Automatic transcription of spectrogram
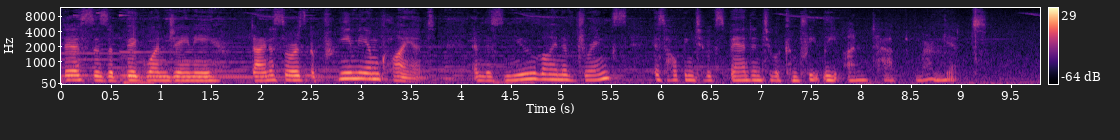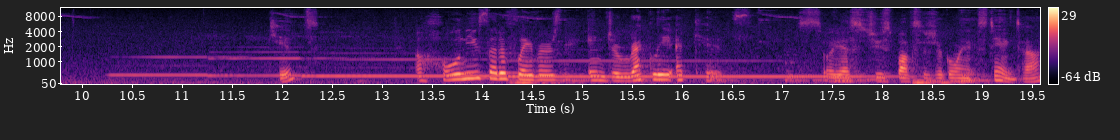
This is a big one, Janie. Dinosaur's a premium client, and this new line of drinks is hoping to expand into a completely untapped market. Kids? A whole new set of flavors aimed directly at kids. So I guess juice boxes are going extinct, huh?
